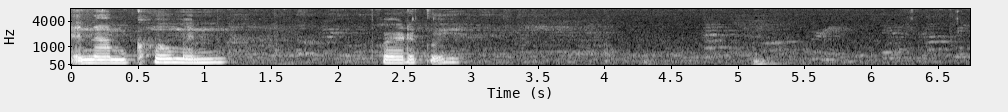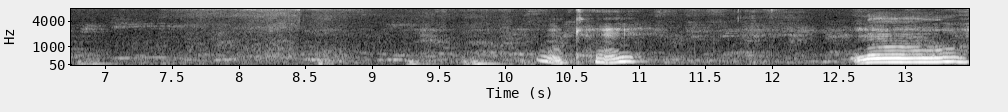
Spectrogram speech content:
And I'm combing vertically. Okay. Now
